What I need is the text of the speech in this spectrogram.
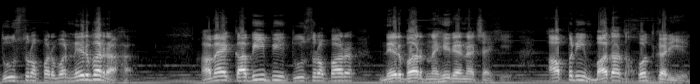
दूसरों पर वह निर्भर रहा। हमें कभी भी दूसरों पर निर्भर नहीं रहना चाहिए। अपनी मदद खुद करिए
